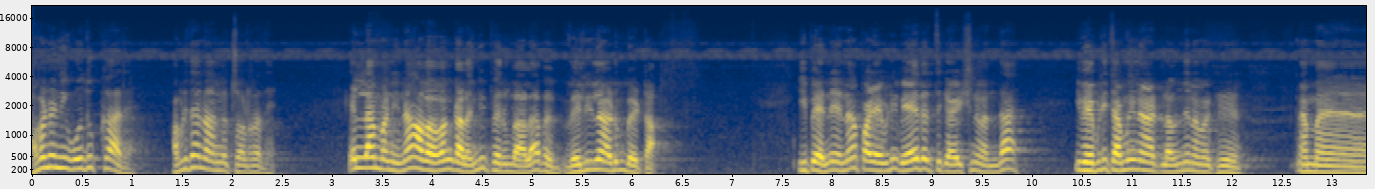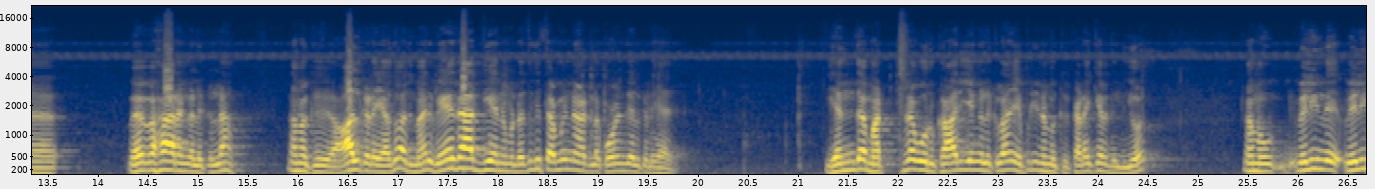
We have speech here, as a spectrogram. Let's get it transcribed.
அவனை நீ ஒதுக்காத. அப்படி தான் நாங்கள் சொல்கிறத எல்லாம் பண்ணினா அவன் அவன் கிளம்பி பெரும்பாலும் அப்போ வெளிநாடும் போயிட்டான். இப்போ என்னென்னா பழையபடி வேதத்துக்கு அழிச்சுன்னு வந்தால் இவன் எப்படி தமிழ்நாட்டில் வந்து நமக்கு நம்ம விவகாரங்களுக்கெல்லாம் நமக்கு ஆள் கிடையாதோ அது மாதிரி வேதாத்தியனம் பண்ணுறதுக்கு தமிழ்நாட்டில் குழந்தைகள் கிடையாது. எந்த மற்ற ஒரு காரியங்களுக்கெல்லாம் எப்படி நமக்கு கிடைக்கிறது இல்லையோ நம்ம வெளியில் வெளி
